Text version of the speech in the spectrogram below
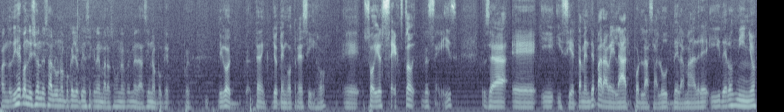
Cuando dije condición de salud, no porque yo piense que el embarazo es una enfermedad, sino porque, pues, digo, ten- yo tengo tres hijos, eh, soy el sexto de seis, o sea, eh, y, ciertamente para velar por la salud de la madre y de los niños,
